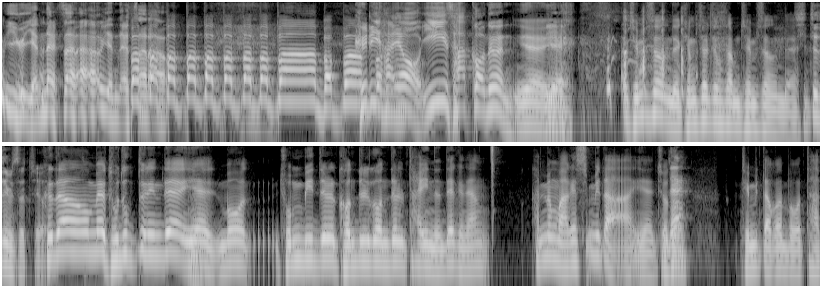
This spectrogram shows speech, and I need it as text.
이거 옛날 사람 옛날 사람 빠빠빠빠빠빠빠빠빠. 그리하여 이 사건은 예, 예. 재밌었는데 경찰청 사람 재밌었는데. 진짜 재밌었죠. 그 다음에 도둑들인데 예 뭐 좀비들 건들건들 다 있는데 그냥 한 명만 하겠습니다. 예 저도 네. 재밌다고 뭐다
